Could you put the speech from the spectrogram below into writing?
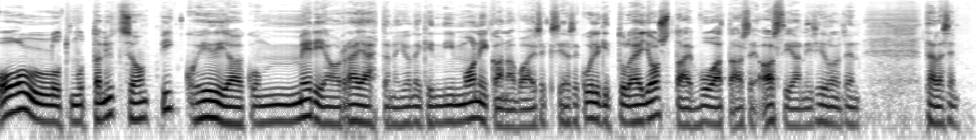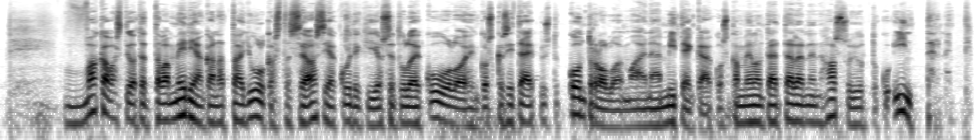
ollut, mutta nyt se on pikkuhiljaa, kun media on räjähtänyt jotenkin niin monikanavaiseksi ja se kuitenkin tulee jostain vuotaa se asia, niin silloin sen tällaisen vakavasti otettavan median kannattaa julkaista se asia kuitenkin, jos se tulee kuuloihin, koska sitä ei pysty kontrolloimaan enää mitenkään, koska meillä on tämä tällainen hassu juttu kuin internetti.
